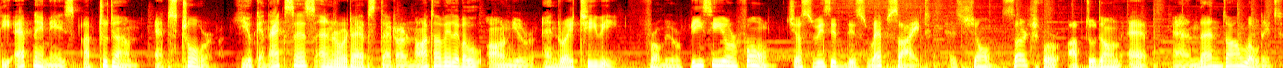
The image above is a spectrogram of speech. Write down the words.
The app name is Uptodown App Store. You can access Android apps that are not available on your Android TV from your PC or phone. Just visit this website as shown. Search for Uptodown app and then download it.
